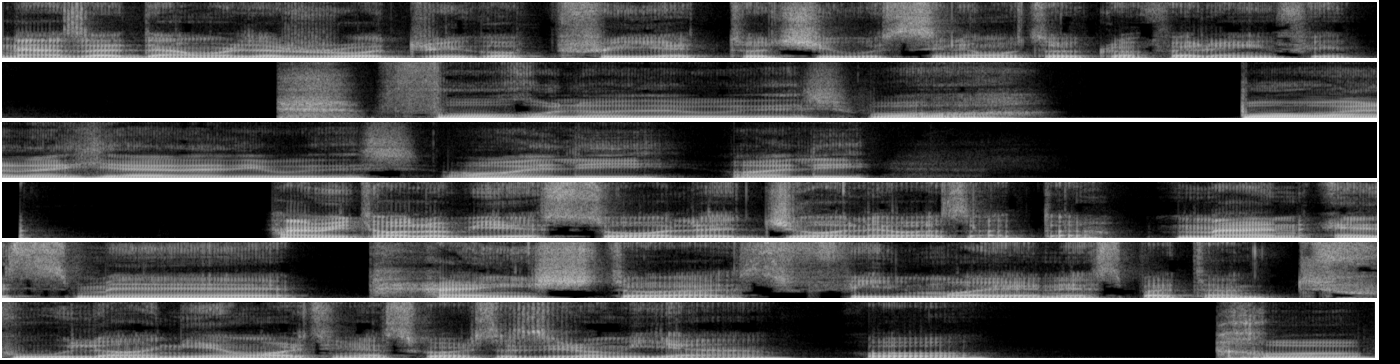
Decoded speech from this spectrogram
نظر در مورد رودریگو پریتو چی بود cinematographer این فیلم؟ فوق العاده بودش. واه! باور نکردنی بودش. عالی عالی. همین حالا یه سوال جالب ازت دارم. من اسم پنج تا از فیلم های نسبتا طولانی مارتین اسکورسزی رو میگم خب؟ خب.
